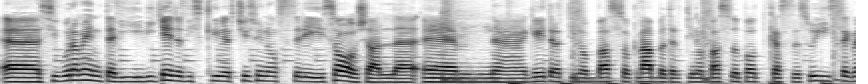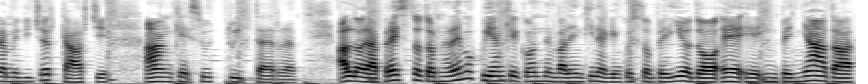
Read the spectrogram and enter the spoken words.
eh, sicuramente vi, vi, chiedo di iscriverci sui nostri social, ehm, eh, gay-club-podcast su Instagram e di cercarci anche su Twitter. Allora, presto torneremo qui anche con Valentina che in questo periodo è, è impegnata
